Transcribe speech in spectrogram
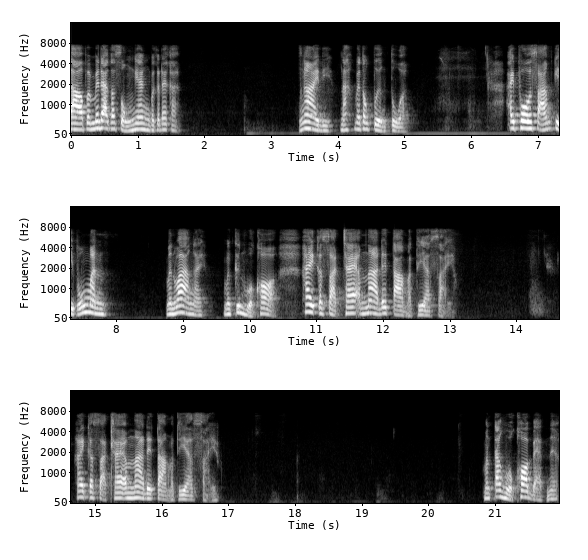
ดาวไปไม่ได้ก็ส่งแง่งไปก็ได้ค่ะ ง่ายดีนะ ไม่ต้องเปลืองตัว ไอโพสามกีบของมัน มันว่าไง มันขึ้นหัวข้อ ให้กษัตริย์ใช้อำนาจได้ตามอัธยาศัย ให้กษัตริย์ใช้อำนาจได้ตามอัธยาศัย มันตั้งหัวข้อแบบเนี้ย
